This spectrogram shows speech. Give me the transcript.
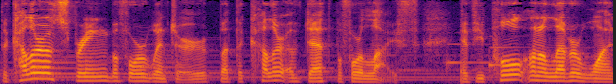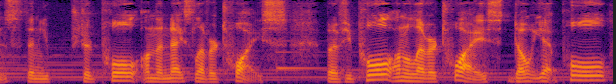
the color of spring before winter, but the color of death before life. If you pull on a lever once, then you should pull on the next lever twice. But if you pull on a lever twice, don't yet pull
